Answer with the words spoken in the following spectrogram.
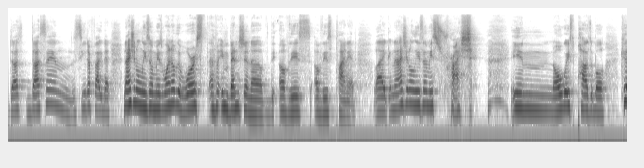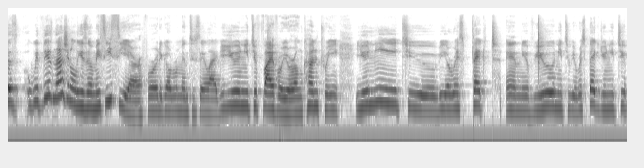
does doesn't see the fact that nationalism is one of the worst invention of the, of this of this planet. Like nationalism is trash in always possible. Because with this nationalism it's easier for the government to say like you need to fight for your own country. You need to be a respect and if you need to be respect you need to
